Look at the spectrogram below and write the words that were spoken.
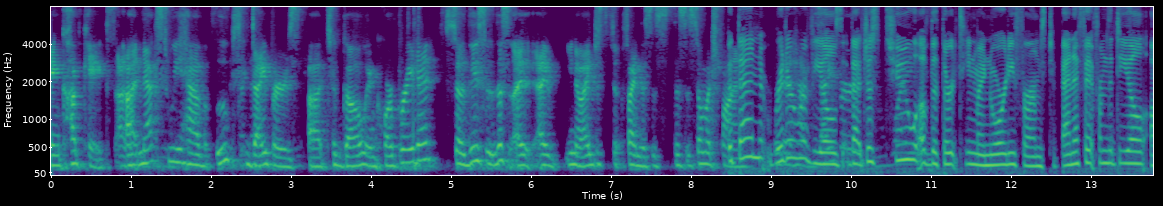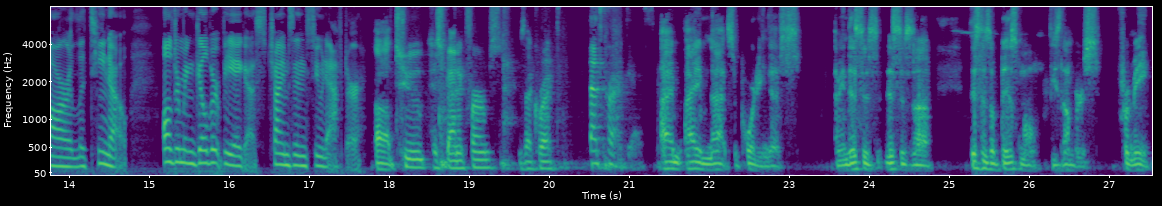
and cupcakes. Uh, next, we have Oops Diapers uh, to Go Incorporated. So this is this I, I, you know I just find this is this is so much fun. But then Ritter reveals that just two of the thirteen minority firms to benefit from the deal are Latino. Alderman Gilbert Villegas chimes in soon after. Uh, two Hispanic firms, is that correct? That's correct. Yes. I'm. I am not supporting this. I mean, this is this is uh, this is abysmal. These numbers for me.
